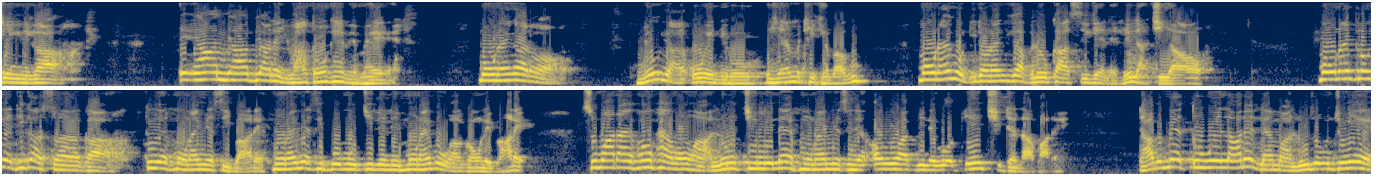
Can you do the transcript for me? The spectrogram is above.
ချိန်တွေကအင်အားအများအပြားနဲ့ရွာသွန်းခဲ့ပေမဲ့မုန်တိုင်းကတော့မြို့ရွာအိုးအိမ်တွေကိုအယမ်းမထိခဲ့ပါဘူး။ မုန်တိုင်းကိုဒီတောင်တန်းကြီးကဘယ်လိုကာစီးခဲ့လဲလေ့လာကြည့်အောင်။မုန်တိုင်းတစ်လုံးရဲ့အဓိကဆွမ်းအားကသူ့ရဲ့မုန်တိုင်းမျက်စိပါတဲ့။မုန်တိုင်းမျက်စိပုံမှုကြည်လင်လေးမုန်တိုင်းပုံအားကောင်းလေးပါတဲ့။စူပါတိုင်ဖုန်းဖန်ဖုန်းဟာအလွန်ကြည်လင်တဲ့မုန်တိုင်းမျက်စိနဲ့အော်ရိုရာပြည်နယ်ကိုအပြင်းချီတက်လာပါတယ်။ဒါပေမဲ့သူဝင်လာတဲ့လမ်းမှာလူစုံကျွန်းရဲ့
